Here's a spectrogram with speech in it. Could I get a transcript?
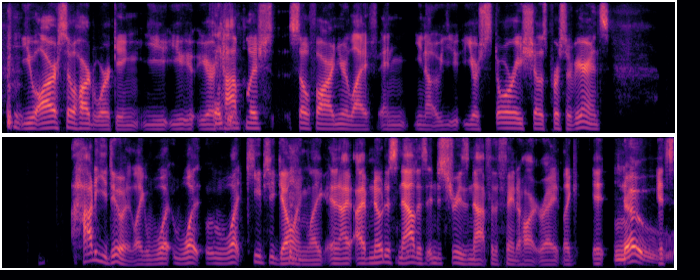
you are so hardworking. You you you're Thank you. accomplished so far in your life and you know, you, your story shows perseverance. How do you do it? Like what what what keeps you going? Like and I I've noticed now this industry is not for the faint of heart, right? Like it no it's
